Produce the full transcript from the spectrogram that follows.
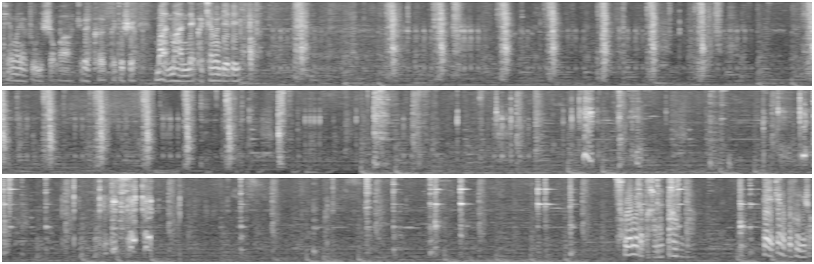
千万要注意手啊，这个可可就是慢慢的，可千万别得。搓那个把它当着，对，这个不控制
